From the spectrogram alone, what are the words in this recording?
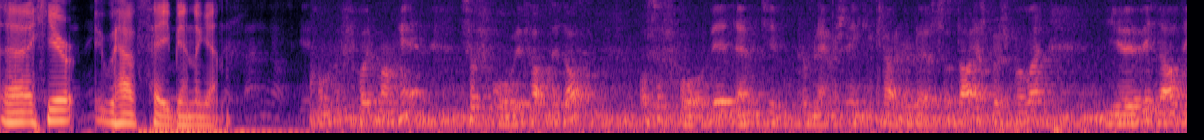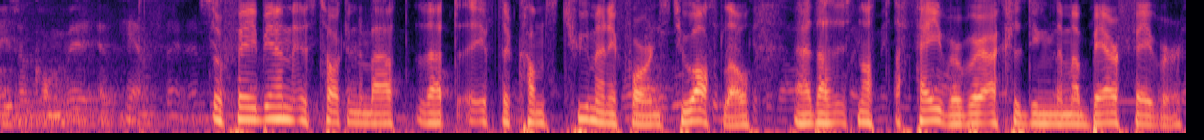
Uh, here we have Fabian again. Kommer for mange, så får vi fattigdom, og så får vi den type problemer som vi ikke klarer å løse. Og da er spørsmålet? So Fabian is talking about that if there comes too many foreigners to Oslo, uh, that is not a favor. We're actually doing them a bare favor.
